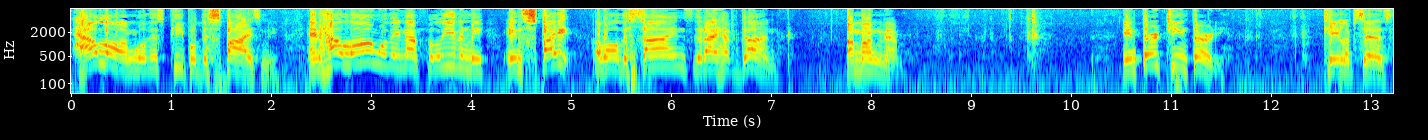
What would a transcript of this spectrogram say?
How long will this people despise me? And how long will they not believe in me in spite of all the signs that I have done? Among them. In 1330, Caleb says,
